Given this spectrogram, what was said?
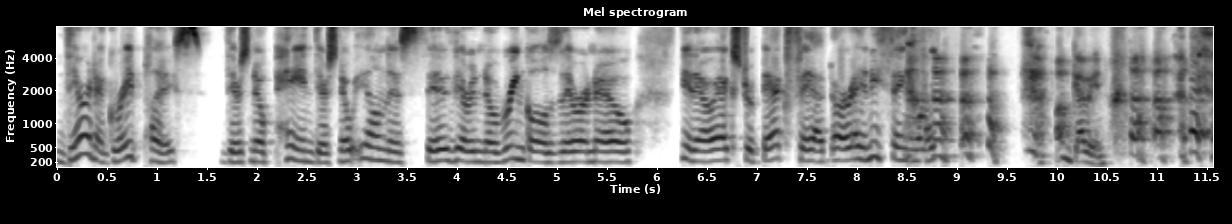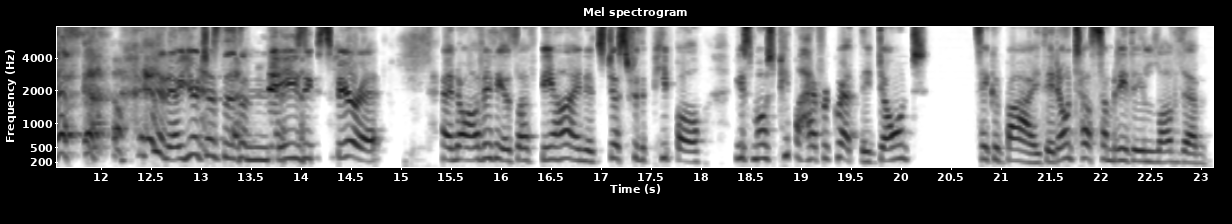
they're in a great place. There's no pain, there's no illness, there, there are no wrinkles, there are no, you know, extra back fat or anything like I'm going. you know, you're just this amazing spirit. And all everything is left behind. It's just for the people because most people have regret. They don't say goodbye. They don't tell somebody they love them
